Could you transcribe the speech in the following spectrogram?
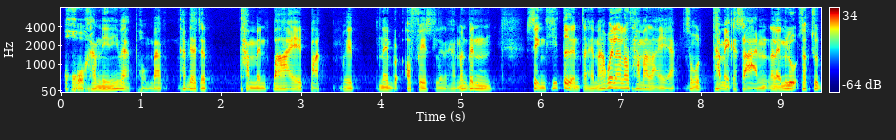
โอ้โหคำนี้นี่แบบผมแบบถ้าอยากจะทำเป็นป้ายปักไว้ในออฟฟิศเลยนะครับมันเป็นสิ่งที่เตือนใจมากเวลาเราทำอะไรอะสมมติทำเอกสารอะไรไม่รู้สักชุด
